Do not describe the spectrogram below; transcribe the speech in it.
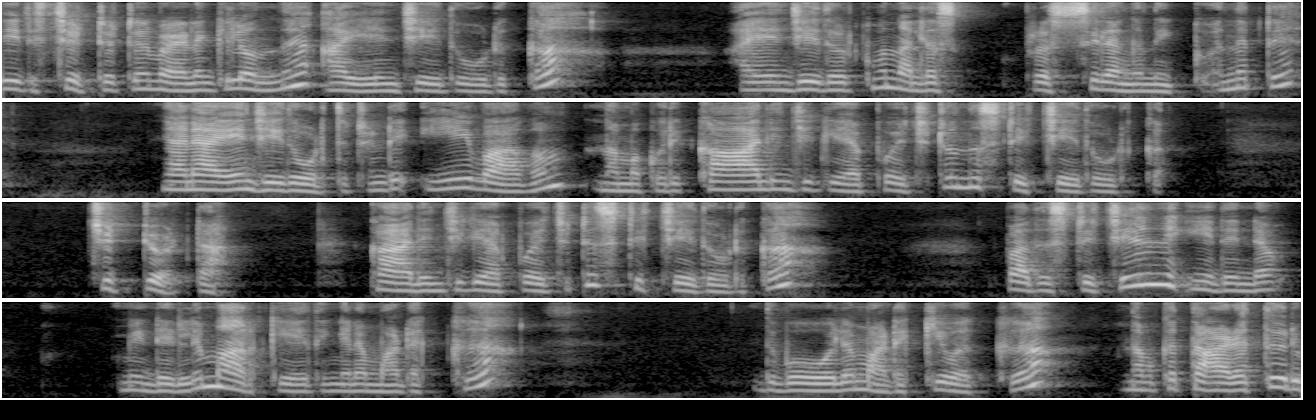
തിരിച്ചിട്ടിട്ട് വേണമെങ്കിൽ ഒന്ന് അയൺ ചെയ്ത് കൊടുക്കുക. അയൺ ചെയ്ത് കൊടുക്കുമ്പോൾ നല്ല പ്രസ്സിൽ അങ്ങ് നിൽക്കും. എന്നിട്ട് ഞാൻ അയൺ ചെയ്ത് കൊടുത്തിട്ടുണ്ട്. ഈ ഭാഗം നമുക്കൊരു കാലിഞ്ച് ഗ്യാപ്പ് വെച്ചിട്ട് ഒന്ന് സ്റ്റിച്ച് ചെയ്ത് കൊടുക്കുക. ചുറ്റും കേട്ടോ. കാലിഞ്ച് ഗ്യാപ്പ് വെച്ചിട്ട് സ്റ്റിച്ച് ചെയ്ത് കൊടുക്കുക. അപ്പോൾ അത് സ്റ്റിച്ച് ഇതിന്റെ മിഡിലിൽ മാർക്ക് ചെയ്ത് ഇങ്ങനെ മടക്കുക. ഇതുപോലെ മടക്കി വെക്കുക. നമുക്ക് താഴത്തെ ഒരു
